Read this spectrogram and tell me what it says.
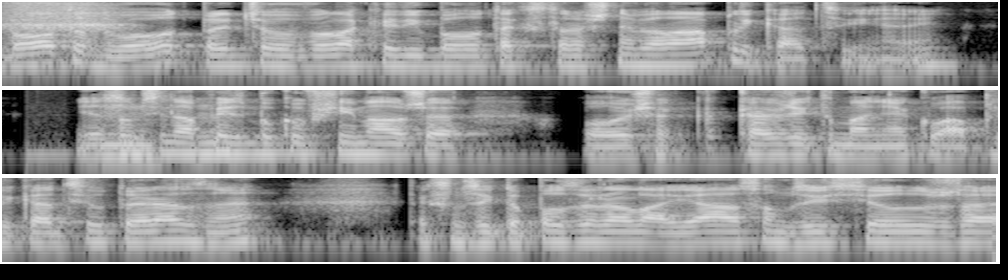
bolo to dôvod, prečo veľa kedy bolo tak strašne veľa aplikácií, hej. Ja som si na Facebooku všímal, že o, však každý tu má nejakú aplikáciu teraz, ne? Tak som si to pozeral a ja som zistil, že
